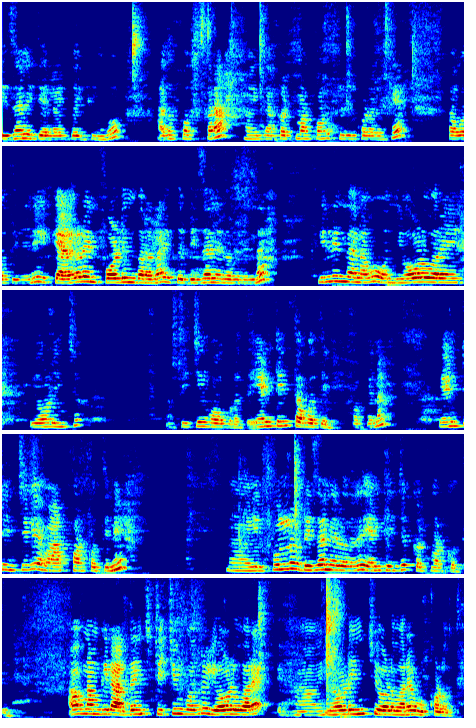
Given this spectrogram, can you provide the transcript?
ಡಿಸೈನ್ ಇದೆಯಲ್ಲ ಈ ಪೈಪಿಂಗು ಅದಕ್ಕೋಸ್ಕರ ಇದನ್ನ ಕಟ್ ಮಾಡಿಕೊಂಡು ಫ್ರಿಲ್ ಕೊಡೋದಕ್ಕೆ ತಗೋತಿದ್ದೀನಿ. ಈ ಕೆಳಗಡೆ ಏನು ಫೋಲ್ಡಿಂಗ್ ಬರಲ್ಲ, ಇದು ಡಿಸೈನ್ ಇರೋದ್ರಿಂದ ಇಲ್ಲಿಂದ ನಾವು ಒಂದು ಏಳುವರೆ, ಏಳು ಇಂಚು ಸ್ಟಿಚಿಂಗ್ ಹೋಗ್ಬಿಡುತ್ತೆ. ಎಂಟು ಇಂಚ್ ತಗೋತೀನಿ. ಓಕೆನಾ ಎಂಟು ಇಂಚಿಗೆ ಮಾರ್ಕ್ ಮಾಡ್ಕೊತೀನಿ. ಇಲ್ಲಿ ಫುಲ್ಲು ಡಿಸೈನ್ ಇರೋದ್ರಿಂದ ಎಂಟು ಇಂಚಿಗೆ ಕಟ್ ಮಾಡ್ಕೊತೀನಿ. ಅವಾಗ ನಮ್ಗೆ ಇಲ್ಲಿ ಅರ್ಧ ಇಂಚ್ ಸ್ಟಿಚಿಂಗ್ ಹೋದ್ರೆ ಏಳುವರೆ ಏಳು ಇಂಚ್ ಏಳುವರೆ ಉಳ್ಕೊಳ್ಳುತ್ತೆ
